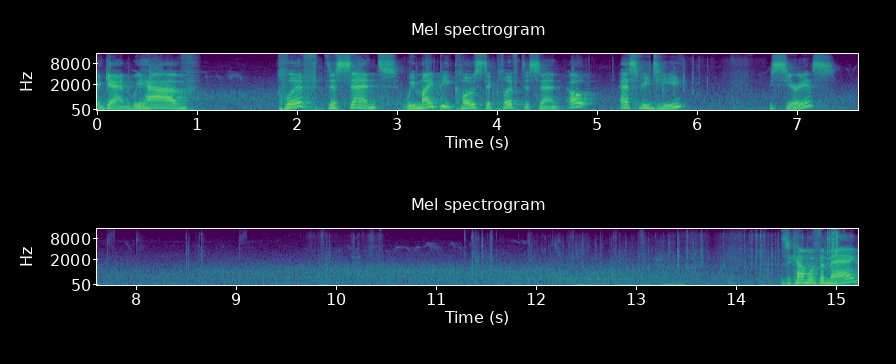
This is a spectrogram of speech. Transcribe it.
Again, we have cliff descent. We might be close to cliff descent. Oh, SVT? You serious? Does it come with a mag?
